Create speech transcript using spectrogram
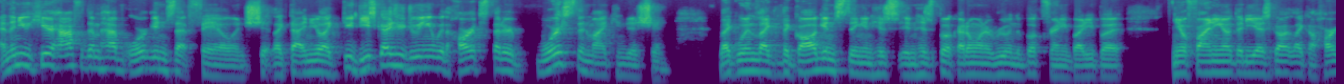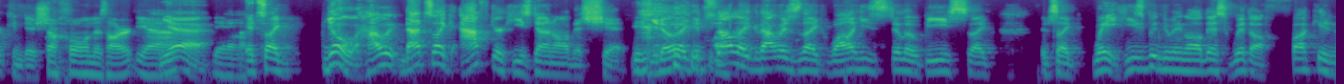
and then you hear half of them have organs that fail and shit like that and you're like dude these guys are doing it with hearts that are worse than my condition like when like the goggins thing in his in his book i don't want to ruin the book for anybody but you know finding out that he has got like a heart condition a hole in his heart yeah yeah yeah it's like yo, how that's like after he's done all this shit. You know, like it's yeah. not like that was like while he's still obese. Like it's like, wait, he's been doing all this with a fucking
